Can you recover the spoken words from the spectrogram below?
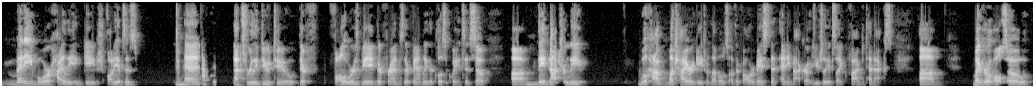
many more highly engaged audiences, Mhm. and Absolutely. that's really due to their f- followers being their friends, their family, their close acquaintances. So um, Mhm. they naturally will have much higher engagement levels of their follower base than any macro. Usually it's like five to 10x. Um, micro Mhm. also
